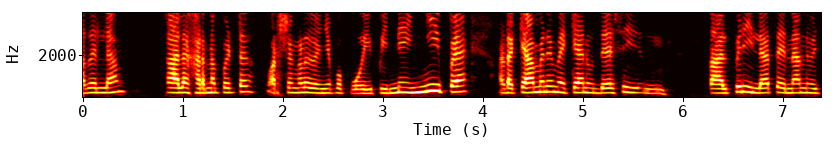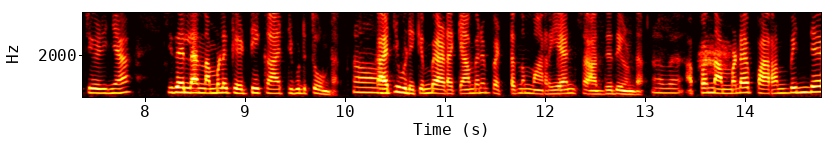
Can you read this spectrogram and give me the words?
അതെല്ലാം കാലഹരണപ്പെട്ട് വർഷങ്ങൾ കഴിഞ്ഞപ്പോൾ പോയി. പിന്നെ ഇനിയിപ്പോൾ അടയ്ക്കാമരം വെക്കാൻ ഉദ്ദേശം താല്പര്യമില്ലാത്ത എന്നാന്ന് വെച്ച് കഴിഞ്ഞാൽ ഇതെല്ലാം നമ്മൾ കെട്ടി കാറ്റ് പിടുത്തമുണ്ട്. കാറ്റ് പിടിക്കുമ്പോൾ അടയ്ക്കാമ്പരം പെട്ടെന്ന് മറിയാൻ സാധ്യതയുണ്ട്. അപ്പം നമ്മുടെ പറമ്പിന്റെ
